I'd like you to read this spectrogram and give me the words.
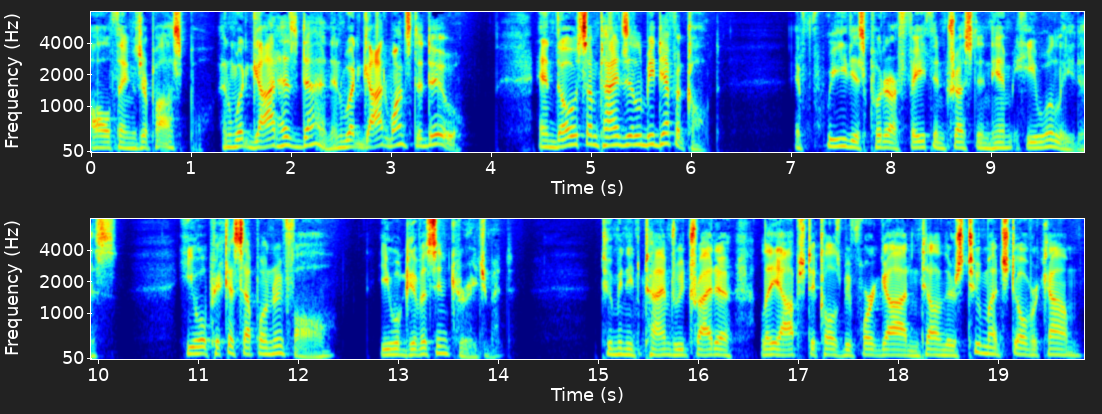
all things are possible and what God has done and what God wants to do. And though sometimes it'll be difficult, if we just put our faith and trust in Him, He will lead us. He will pick us up when we fall. He will give us encouragement. Too many times we try to lay obstacles before God and tell Him there's too much to overcome.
